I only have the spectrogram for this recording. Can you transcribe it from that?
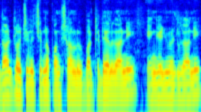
దాంట్లో చిన్న చిన్న ఫంక్షన్లు బర్త్డేలు కానీ ఎంగేజ్మెంట్లు కానీ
